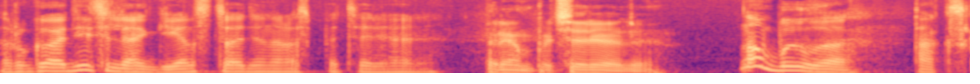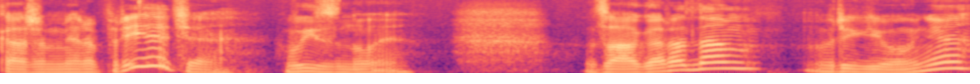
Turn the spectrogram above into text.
руководителя агентства один раз потеряли. Прям потеряли. Ну, было так скажем, мероприятие выездное за городом, в регионе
